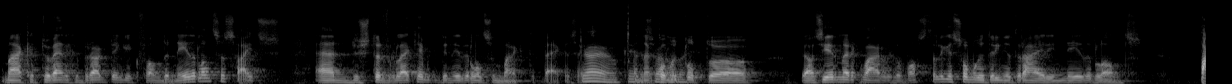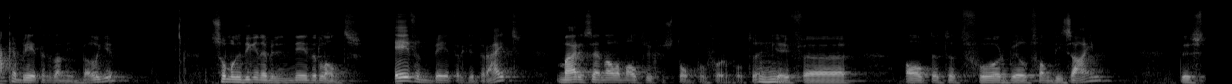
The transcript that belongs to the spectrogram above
Maken te weinig gebruik, denk ik, van de Nederlandse sites. En dus ter vergelijking heb ik de Nederlandse markt erbij gezet. Ja, en dan komen we tot eh, ja, zeer merkwaardige vaststellingen. Sommige dingen draaien in Nederland pakken beter dan in België. Sommige dingen hebben in Nederland even beter gedraaid, maar die zijn allemaal teruggestopt bijvoorbeeld. Hè. Ik geef eh, altijd het voorbeeld van design. Dus 80%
